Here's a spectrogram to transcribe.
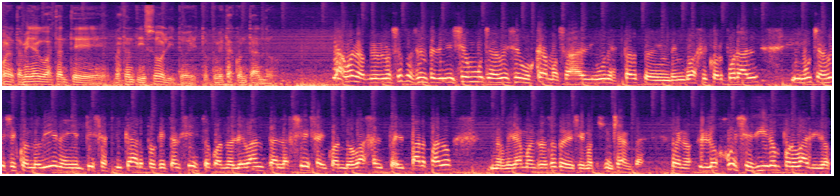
Bueno, también algo bastante, bastante insólito esto que me estás contando. No, bueno, nosotros en televisión muchas veces buscamos a algún experto en lenguaje corporal y muchas veces cuando viene y empieza a explicar por qué tal gesto, cuando levanta la ceja y cuando baja el, párpado, nos miramos entre nosotros y decimos, es un chanta. Bueno, los jueces dieron por válido,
